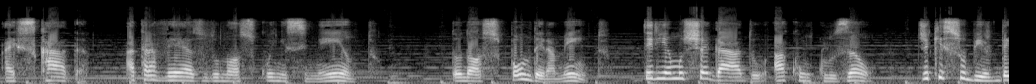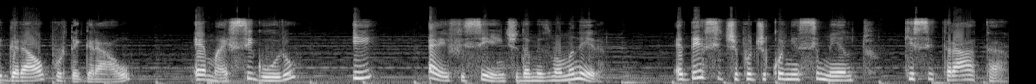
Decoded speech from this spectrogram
a escada através do nosso conhecimento, do nosso ponderamento, teríamos chegado à conclusão de que subir degrau por degrau é mais seguro e é eficiente da mesma maneira. É desse tipo de conhecimento que se trata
